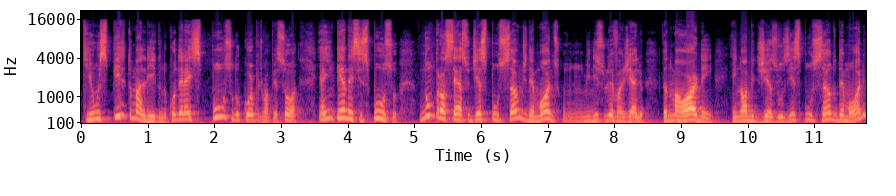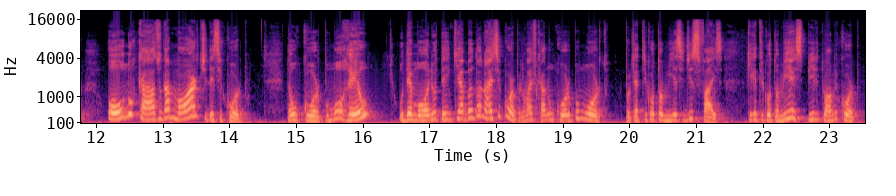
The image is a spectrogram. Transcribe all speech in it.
que um espírito maligno, quando ele é expulso do corpo de uma pessoa, e aí entenda esse expulso, num processo de expulsão de demônios, um ministro do evangelho dando uma ordem em nome de Jesus e expulsando o demônio, ou no caso da morte desse corpo. Então o corpo morreu, o demônio tem que abandonar esse corpo, ele não vai ficar num corpo morto, porque a tricotomia se desfaz. O que é tricotomia? Espírito, alma e corpo.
